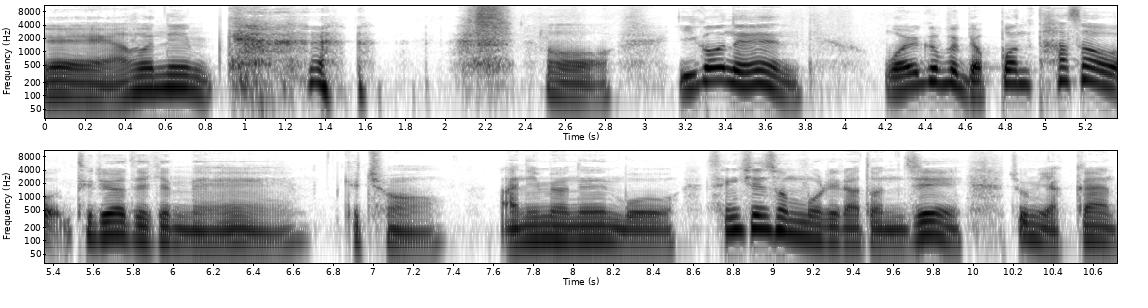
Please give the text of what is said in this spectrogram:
예, 아버님. 어, 이거는 월급을 몇 번 타서 드려야 되겠네. 그쵸. 아니면은 뭐 생신 선물이라든지 좀 약간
